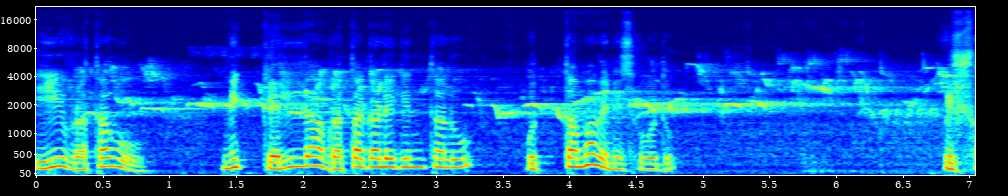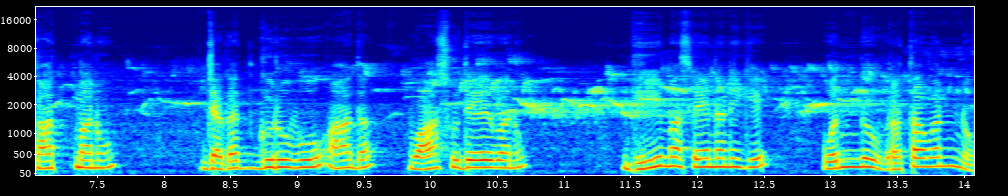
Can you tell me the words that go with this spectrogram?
ಈ ವ್ರತವು ಮಿಕ್ಕೆಲ್ಲ ವ್ರತಗಳಿಗಿಂತಲೂ ಉತ್ತಮವೆನಿಸುವುದು. ವಿಶ್ವಾತ್ಮನು, ಜಗದ್ಗುರುವೂ ಆದ ವಾಸುದೇವನು, ಭೀಮಸೇನನಿಗೆ ಒಂದು ವ್ರತವನ್ನು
